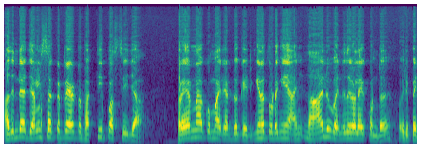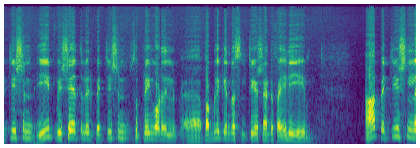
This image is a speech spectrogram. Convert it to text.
അതിന്റെ ജനറൽ സെക്രട്ടറി ആയിട്ട് ഭക്തി പസ്തീജ പ്രേരണകുമാരി അഡ്വക്കേറ്റ് ഇങ്ങനെ തുടങ്ങിയ നാലു വനിതകളെ കൊണ്ട് ഒരു പെറ്റീഷൻ ഈ വിഷയത്തിൽ ഒരു പെറ്റീഷൻ സുപ്രീം കോടതിയിൽ പബ്ലിക് ഇൻട്രസ്റ്റ് ലിറ്റിഗേഷനായിട്ട് ഫയൽ ചെയ്യുകയും ആ പെറ്റീഷനിൽ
